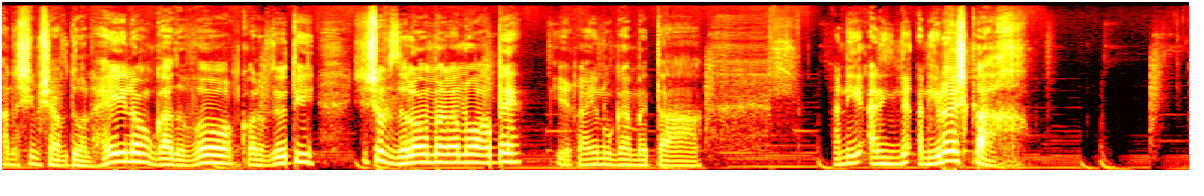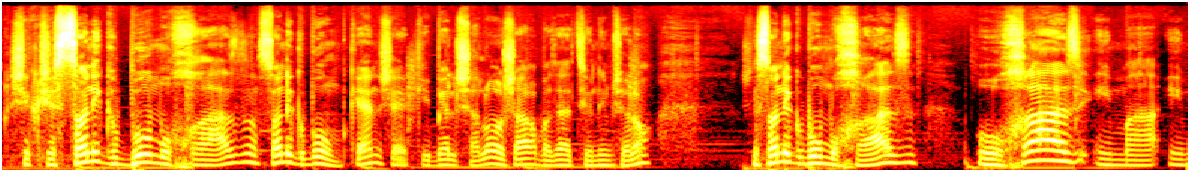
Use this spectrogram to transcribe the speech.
אנשים שעבדו על הילו, God of War, Call of Duty, ששוב זה לא אומר לנו הרבה, כי ראינו גם את ה... אני, אני, אני לא אשכח, שכשסוניק בום הוכרז, סוניק בום, כן, שקיבל 3, 4, זה הציונים שלו, כשסוניק בום הוכרז, הוא הוכרז עם, ה, עם,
